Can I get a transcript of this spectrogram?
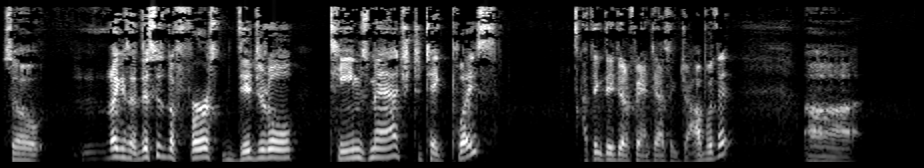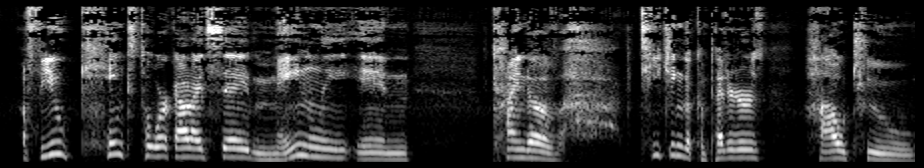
So, like I said, this is the first digital teams match to take place. I think they did a fantastic job with it. Uh, a few kinks to work out, I'd say, mainly in kind of teaching the competitors how to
